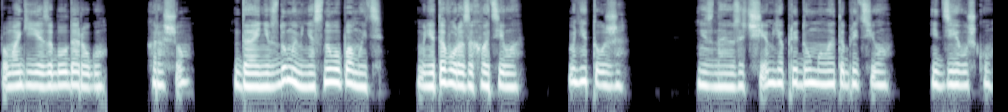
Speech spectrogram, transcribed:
Помоги, я забыл дорогу. Хорошо. Да, и не вздумай меня снова помыть. Мне того разохватило. Мне тоже. Не знаю, зачем я придумала это бритье и девушку.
